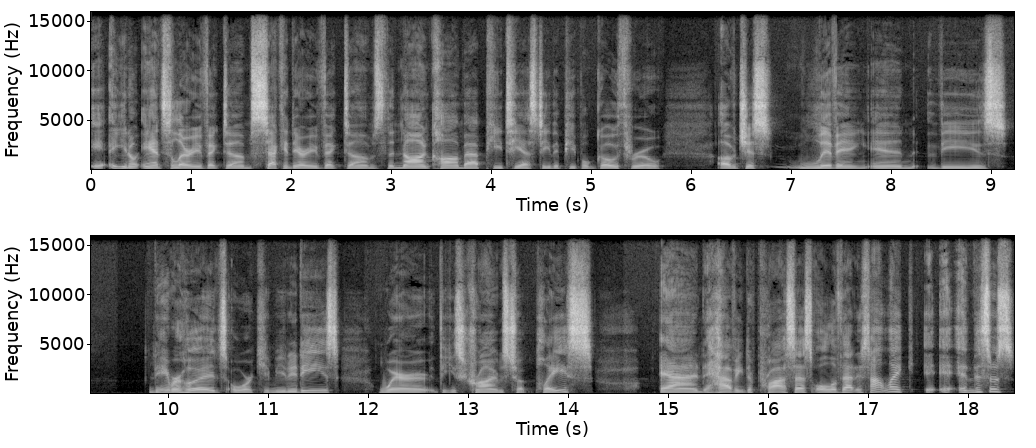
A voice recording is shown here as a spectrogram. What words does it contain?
eh, you know ancillary victims secondary victims the non-combat ptsd that people go through of just living in these neighborhoods or communities where these crimes took place and having to process all of that. It's not like, and this was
